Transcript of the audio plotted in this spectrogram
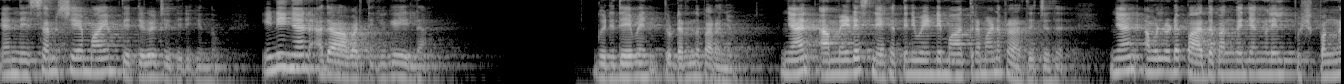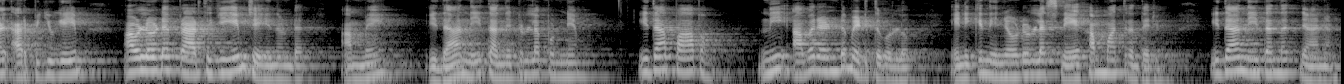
ഞാൻ നിസ്സംശയമായും തെറ്റുകൾ ചെയ്തിരിക്കുന്നു. ഇനി ഞാൻ അത് ആവർത്തിക്കുകയില്ല. ഗുരുദേവൻ തുടർന്ന് പറഞ്ഞു ഞാൻ അമ്മയുടെ സ്നേഹത്തിന് വേണ്ടി മാത്രമാണ് പ്രാർത്ഥിച്ചത്. ഞാൻ അവളുടെ പാദപങ്കജങ്ങളിൽ പുഷ്പങ്ങൾ അർപ്പിക്കുകയും അവളോട് പ്രാർത്ഥിക്കുകയും ചെയ്യുന്നുണ്ട്. അമ്മേ ഇതാ നീ തന്നിട്ടുള്ള പുണ്യം. ഇതാ പാപം. നീ അവ രണ്ടും എടുത്തുകൊള്ളൂ. എനിക്ക് നിന്നോടുള്ള സ്നേഹം മാത്രം തരൂ. ഇതാ നീ തന്ന ജ്ഞാനം.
